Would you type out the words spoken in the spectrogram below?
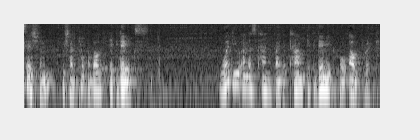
session, we shall talk about epidemics. What do you understand by the term epidemic or outbreak?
